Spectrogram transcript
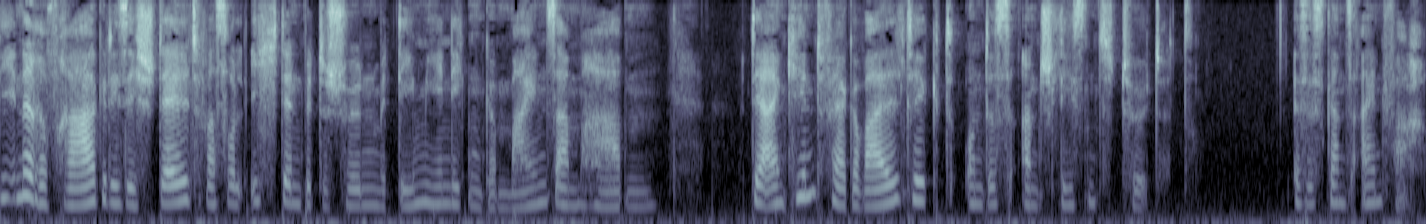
Die innere Frage, die sich stellt, was soll ich denn bitte schön mit demjenigen gemeinsam haben, der ein Kind vergewaltigt und es anschließend tötet? Es ist ganz einfach.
